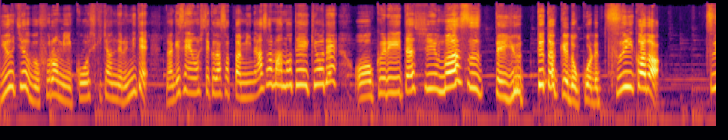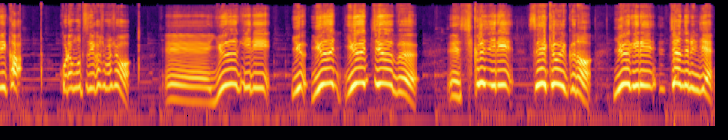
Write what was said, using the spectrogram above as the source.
YouTube フロミー公式チャンネルにて投げ銭をしてくださった皆様の提供でお送りいたしますって言ってたけどこれ追加だ。追加。これも追加しましょう。えー、夕霧ゆゆ YouTube、えー、しくじり性教育の夕霧チャンネルにて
